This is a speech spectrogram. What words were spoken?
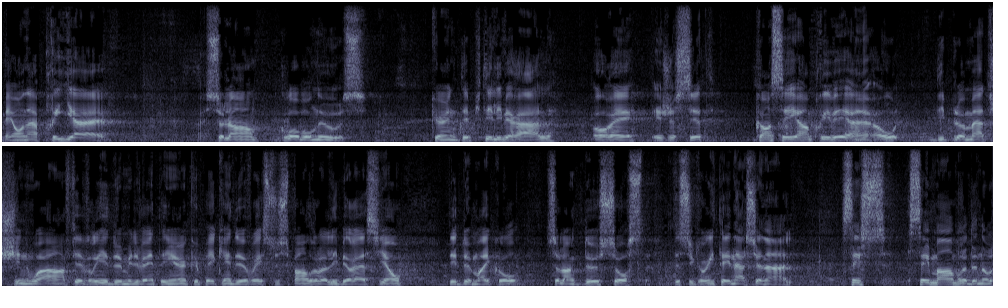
Mais on a appris hier, selon Global News, qu'un député libéral aurait, et je cite, conseillé en privé à un haut diplomate chinois en février 2021 que Pékin devrait suspendre la libération des deux Michael, selon deux sources de sécurité nationale. Ces, ces membres de nos,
